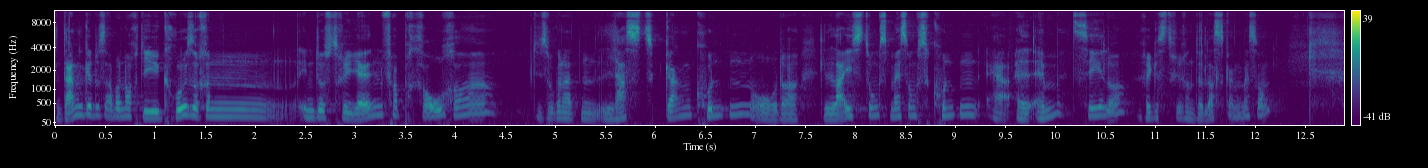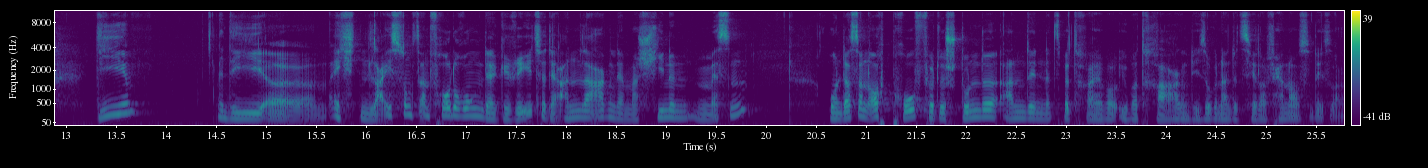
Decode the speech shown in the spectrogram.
Dann gibt es aber noch die größeren industriellen Verbraucher, die sogenannten Lastgangkunden oder Leistungsmessungskunden, RLM-Zähler, registrierende Lastgangmessung, die die äh, echten Leistungsanforderungen der Geräte, der Anlagen, der Maschinen messen und das dann auch pro Viertelstunde an den Netzbetreiber übertragen, die sogenannte Zählerfernauslesung.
